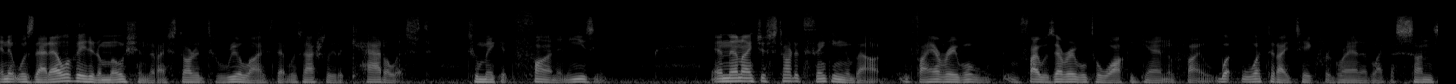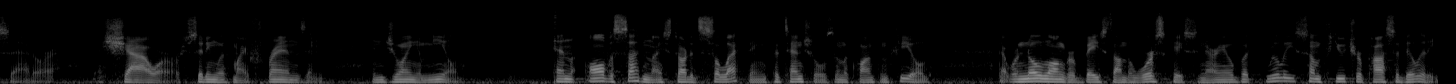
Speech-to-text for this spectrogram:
And it was that elevated emotion that I started to realize that was actually the catalyst to make it fun and easy. And then I just started thinking about if I ever able, if I was ever able to walk again, if I, what, what did I take for granted, like a sunset or a shower or sitting with my friends and enjoying a meal. And all of a sudden, I started selecting potentials in the quantum field that were no longer based on the worst case scenario, but really some future possibility.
